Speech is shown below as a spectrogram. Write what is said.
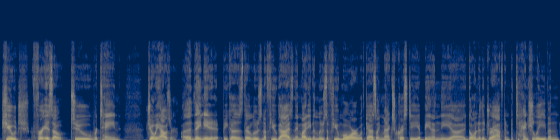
huge for Izzo to retain Joey Hauser. Uh, they needed it because they're losing a few guys, and they might even lose a few more with guys like Max Christie being in the uh, going to the draft and potentially even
